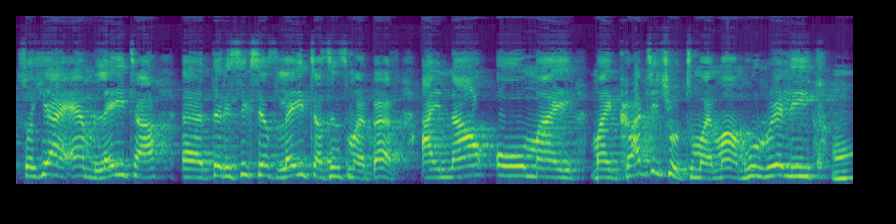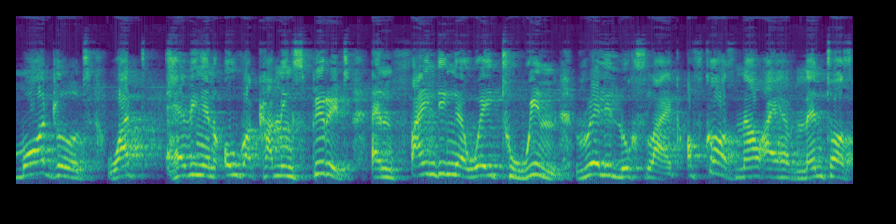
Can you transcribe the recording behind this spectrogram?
So here I am later, uh, 36 years later since my birth. I now owe my my my gratitude to my mom who really modeled what having an overcoming spirit and finding a way to win really looks like. Of course, now I have mentors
